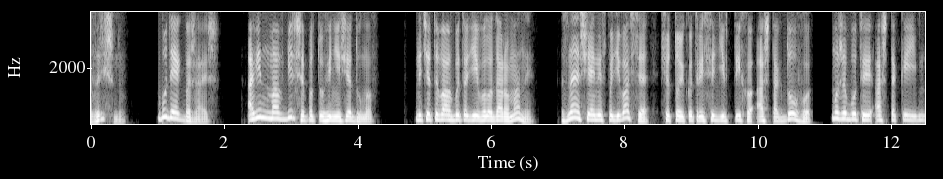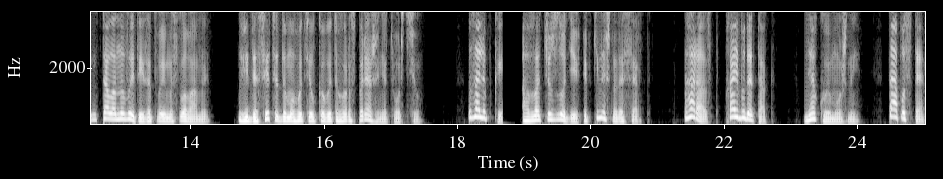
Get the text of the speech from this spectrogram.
вирішено. Буде, як бажаєш. А він мав більше потуги, ніж я думав. Не чатував би тоді володар Омани? Знаєш, я й не сподівався, що той, котрий сидів тихо аж так довго, може бути аж такий талановитий, за твоїми словами. Віддаси це до мого цілковитого розпорядження, творцю. Залюбки, а владцю злодіїв підкинеш на десерт? Гаразд, хай буде так. Дякую, можний. Та пусте.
